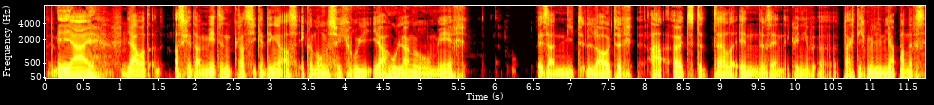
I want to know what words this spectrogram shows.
de- AI. ja, want als je dat meet in klassieke dingen als economische groei, ja, hoe langer hoe meer is dat niet louter ah, uit te tellen in, er zijn, ik weet niet, eh, 80 miljoen Japanners.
